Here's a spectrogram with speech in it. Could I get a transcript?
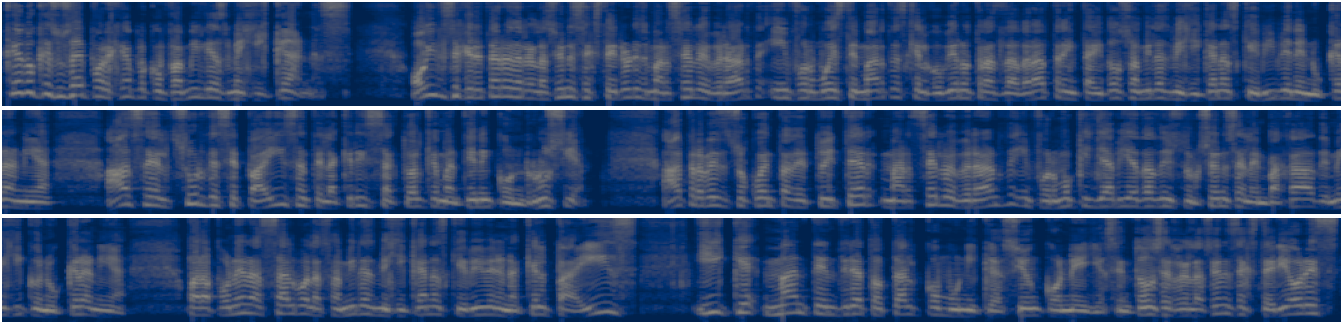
¿Qué es lo que sucede, por ejemplo, con familias mexicanas? Hoy el secretario de Relaciones Exteriores, Marcelo Ebrard, informó este martes que el gobierno trasladará 32 familias mexicanas que viven en Ucrania hacia el sur de ese país ante la crisis actual que mantienen con Rusia. A través de su cuenta de Twitter, Marcelo Ebrard informó que ya había dado instrucciones a la Embajada de México en Ucrania para poner a salvo a las familias mexicanas que viven en aquel país y que mantendría total comunicación con ellas. Entonces, Relaciones Exteriores,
